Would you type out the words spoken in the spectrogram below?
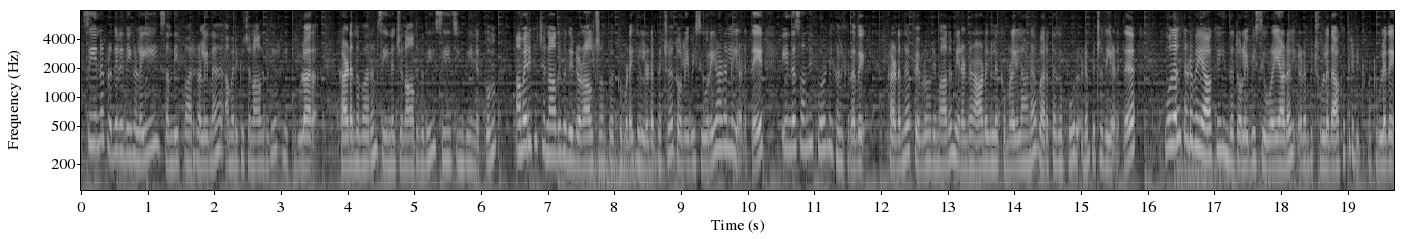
சீன பிரதிநிதிகளை சந்திப்பார்கள் என அமெரிக்க ஜனாதிபதி அறிவித்துள்ளார். கடந்த வாரம் சீன ஜனாதிபதி சி ஜின்பினுக்கும் அமெரிக்க ஜனாதிபதி டொனால்டு டிரம்புக்கும் இடையில் இடம்பெற்ற தொலைபேசி உரையாடலை அடுத்தே இந்த சந்திப்பு நிகழ்கிறது. கடந்த பிப்ரவரி மாதம் இரண்டு நாடுகளுக்கும் இடையிலான வர்த்தக போர் இடம்பெற்றதை அடுத்து முதல் தடவையாக இந்த தொலைபேசி உரையாடல் இடம்பெற்றுள்ளதாக தெரிவிக்கப்பட்டுள்ளது.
